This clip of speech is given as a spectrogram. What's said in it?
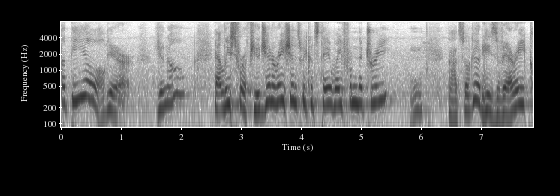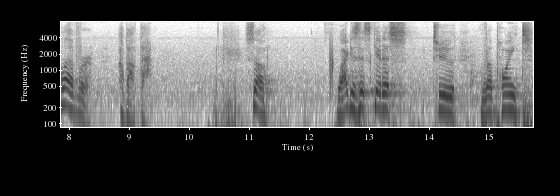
the deal here? You know? At least for a few generations, we could stay away from the tree. Hmm, not so good. He's very clever about that. So, why does this get us to the point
